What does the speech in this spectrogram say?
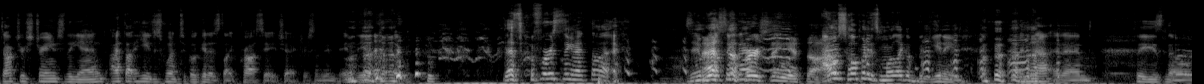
Doctor Strange, the end. I thought he just went to go get his like prostate checked or something. In the end. That's the first thing I thought. That's the that? first thing you thought. I was hoping it's more like a beginning and not an end. Please no.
